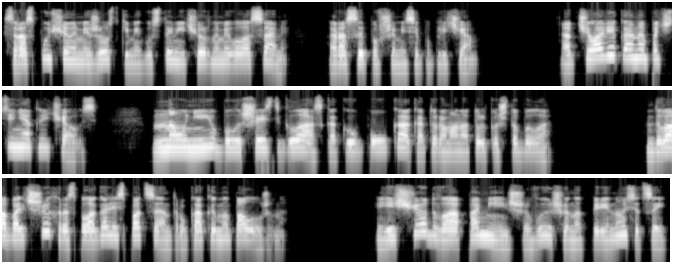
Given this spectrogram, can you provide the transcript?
с распущенными жесткими густыми черными волосами, рассыпавшимися по плечам. От человека она почти не отличалась, но у нее было шесть глаз, как и у паука, которым она только что была. Два больших располагались по центру, как им и положено. Еще два поменьше, выше над переносицей,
